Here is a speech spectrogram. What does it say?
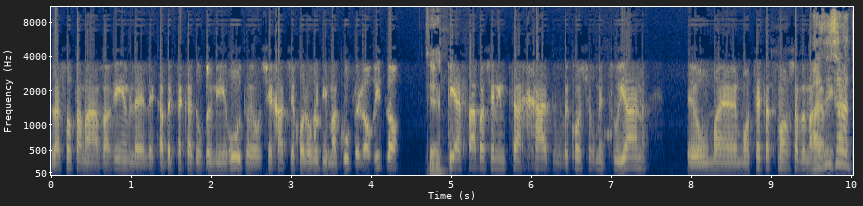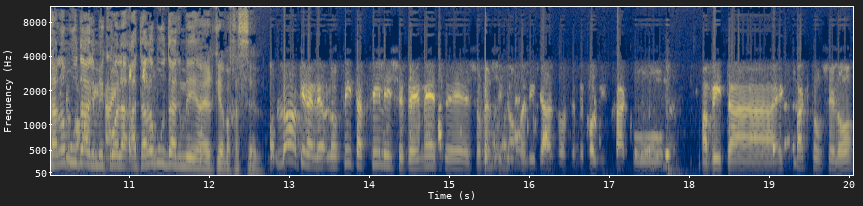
לעשות את המעברים, לקבל את הכדור במהירות, או שאחד שיכול להוריד עם הגוף ולהוריד לו. כן. טיה סבא שנמצא חד, הוא בכושר מצוין, הוא מ- מוצא את עצמו עכשיו במכבי אז ניסן, אתה לא מודאג מכל. ה- אתה לא מודאג מההרכב החסר. לא, תראה, להוציא את אצילי שבאמת אה, שובר שוויון בליגה הזאת, ובכל משחק הוא מביא את האקס פקטור שלו.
